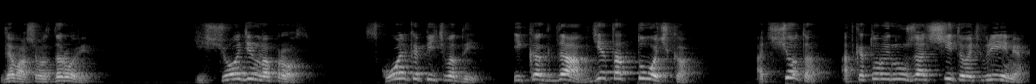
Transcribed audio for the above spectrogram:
для вашего здоровья. Еще один вопрос. Сколько пить воды? И когда? Где то точка отсчета, от которой нужно отсчитывать время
